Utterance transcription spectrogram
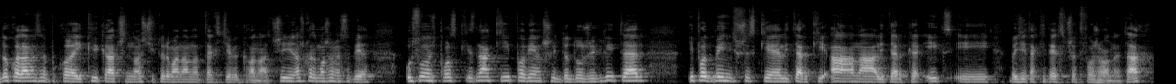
dokładamy sobie po kolei kilka czynności, które ma nam na tekście wykonać. Czyli na przykład możemy sobie usunąć polskie znaki, powiększyć do dużych liter i podmienić wszystkie literki A na literkę X i będzie taki tekst przetworzony, tak?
